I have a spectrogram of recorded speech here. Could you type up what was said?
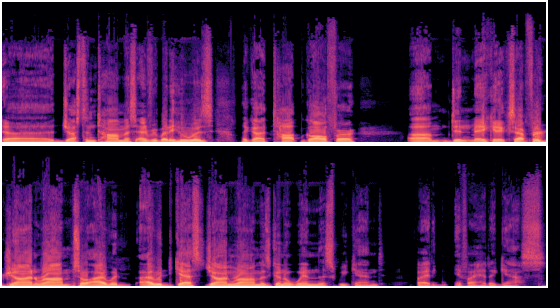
Uh, Justin Thomas, everybody who was like a top golfer, um, didn't make it except for Jon Rahm. So I would I would guess Jon Rahm is going to win this weekend if I had, if I had a guess.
